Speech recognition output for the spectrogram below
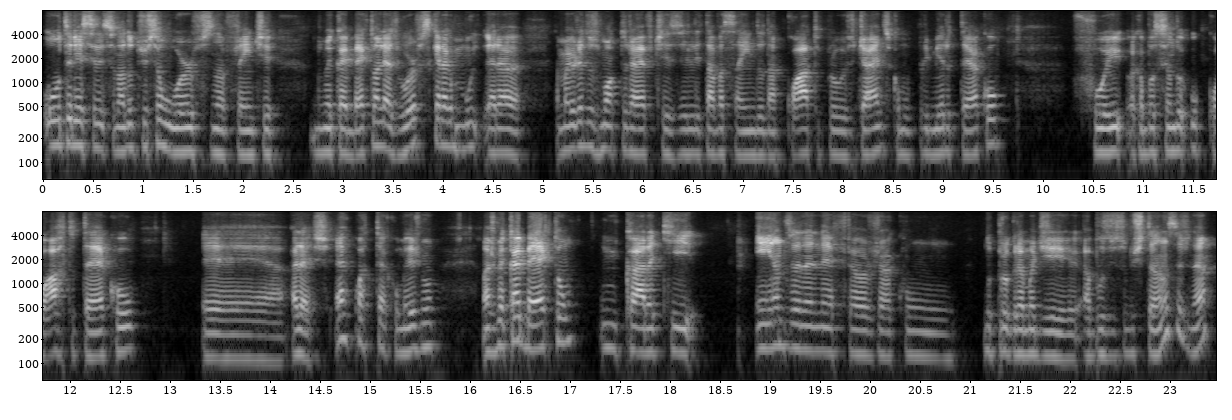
ou teria selecionado o Tristan Wirfs na frente do Mekai Beckton. Aliás, Wirfs, que era, era na maioria dos mock drafts, ele estava saindo na 4 para os Giants como primeiro tackle, foi acabou sendo o quarto tackle. É, aliás, é quarto tackle mesmo. Mas Mekai Beckton, um cara que entra na NFL já com no programa de abuso de substâncias, né?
